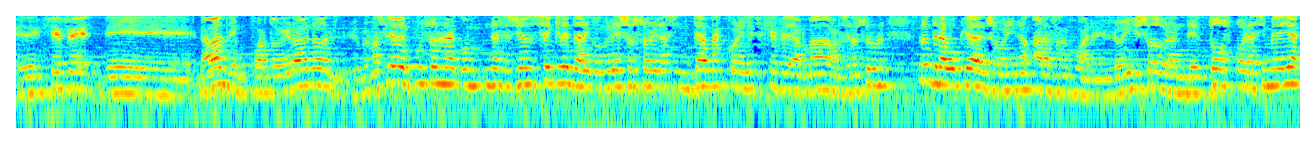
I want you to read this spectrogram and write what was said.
el jefe de naval de Puerto Belgrano, Maceo, puso en una, sesión secreta del Congreso sobre las internas con el ex jefe de Armada, Marcelo Sur, durante la búsqueda del submarino Ara San Juan. Lo hizo durante dos horas y media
